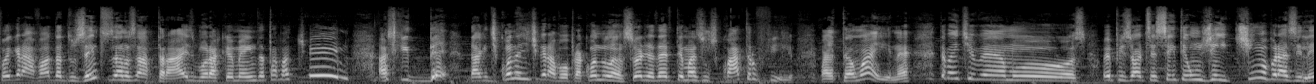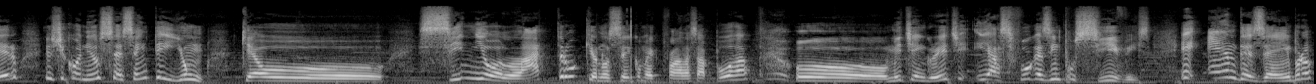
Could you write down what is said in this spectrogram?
Foi gravado há 200 anos atrás, Murakami ainda tava. Acho que de, de quando a gente gravou para quando lançou, já deve ter mais uns quatro filhos. Mas tamo aí, né? Também tivemos o episódio 61, Jeitinho Brasileiro, e o Chico News 61, que é o Ciniolatro, que eu não sei como é que fala essa porra, o Meet and Greet e as Fugas Impossíveis. E em dezembro,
